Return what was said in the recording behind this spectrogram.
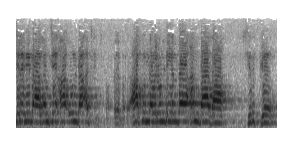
ചില വിഭാഗം ആക്കുന്നവരുണ്ട്. എന്ത്? അന്താത ശിർക്ക്.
